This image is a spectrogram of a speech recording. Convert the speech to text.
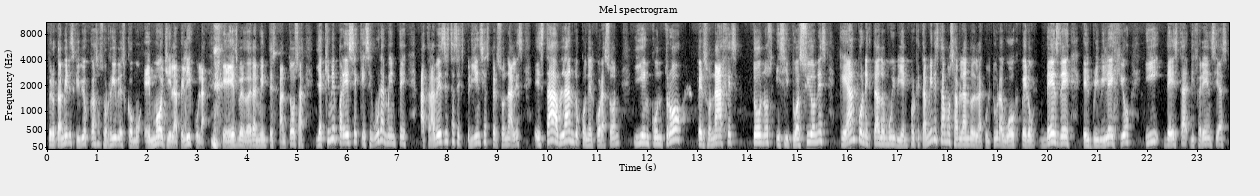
pero también escribió casos horribles como Emoji, la película, que es verdaderamente espantosa. Y aquí me parece que seguramente a través de estas experiencias personales está hablando con el corazón y encontró personajes tonos y situaciones que han conectado muy bien, porque también estamos hablando de la cultura woke, pero desde el privilegio y de estas diferencias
